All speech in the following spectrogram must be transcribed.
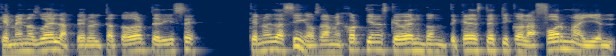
que menos duela, pero el tatuador te dice, que no es así. O sea, mejor tienes que ver donde te quede estético la forma y el,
